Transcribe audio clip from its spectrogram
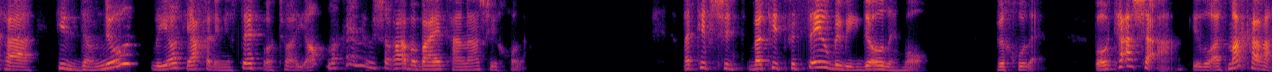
את ה... הזדמנות להיות יחד עם יוסף באותו היום, לכן היא נשארה בבית טענה שהיא חולה. ותתפסהו בבגדו לאמור וכולי. באותה שעה, כאילו, אז מה קרה?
